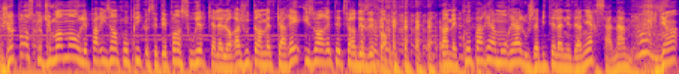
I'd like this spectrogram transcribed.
Je pense que du moment où les Parisiens ont compris que c'était pas un sourire qui allait leur ajouter un mètre carré, ils ont arrêté de faire des efforts. Non, mais comparé à Montréal où j'habitais l'année dernière, ça n'a rien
